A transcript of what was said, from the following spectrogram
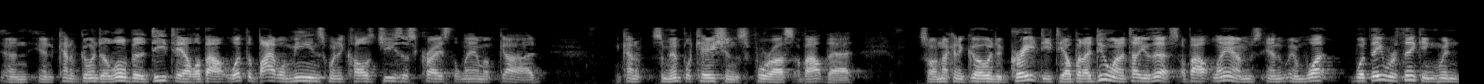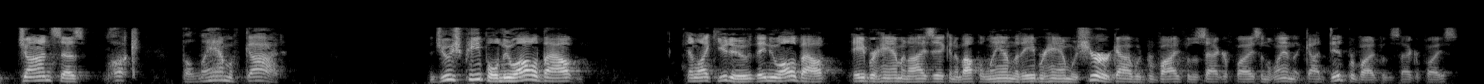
and, and kind of go into a little bit of detail about what the Bible means when it calls Jesus Christ the Lamb of God and kind of some implications for us about that. So I'm not going to go into great detail, but I do want to tell you this about lambs and, and what, what they were thinking when John says, look, the Lamb of God. The Jewish people knew all about, and like you do, they knew all about Abraham and Isaac and about the lamb that Abraham was sure God would provide for the sacrifice and the lamb that God did provide for the sacrifice.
